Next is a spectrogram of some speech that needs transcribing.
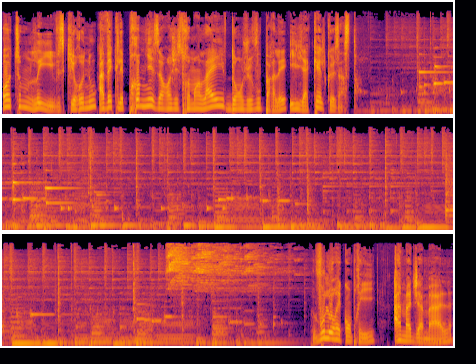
Autumn Leaves qui renoue avec les premiers enregistrements live dont je vous parlais il y a quelques instants. Vous l'aurez compris, Ahmad Jamal,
